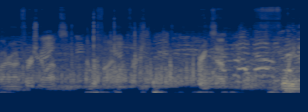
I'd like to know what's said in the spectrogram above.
Runner on first, outs. Number five on first. Brings up 49.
